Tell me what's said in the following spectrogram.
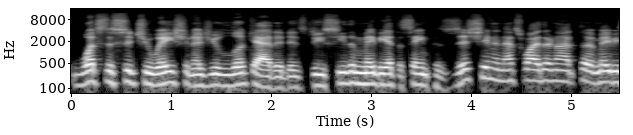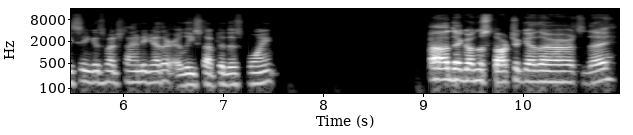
what's the situation as you look at it? Is do you see them maybe at the same position, and that's why they're not uh, maybe seeing as much time together, at least up to this point? Uh, they're going to start together today.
